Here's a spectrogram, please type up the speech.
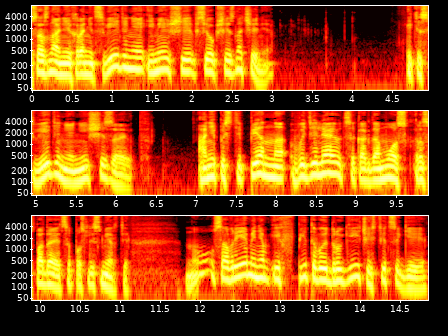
сознание хранит сведения, имеющие всеобщее значение. Эти сведения не исчезают. Они постепенно выделяются, когда мозг распадается после смерти. Ну, со временем их впитывают другие частицы геи.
